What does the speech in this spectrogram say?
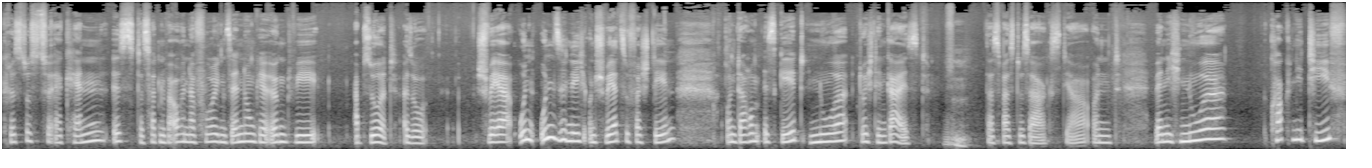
Christus zu erkennen ist, das hatten wir auch in der vorigen Sendung, ja irgendwie absurd. Also schwer, un, unsinnig und schwer zu verstehen. Und darum, es geht nur durch den Geist. Mhm das, was du sagst, ja. Und wenn ich nur kognitiv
